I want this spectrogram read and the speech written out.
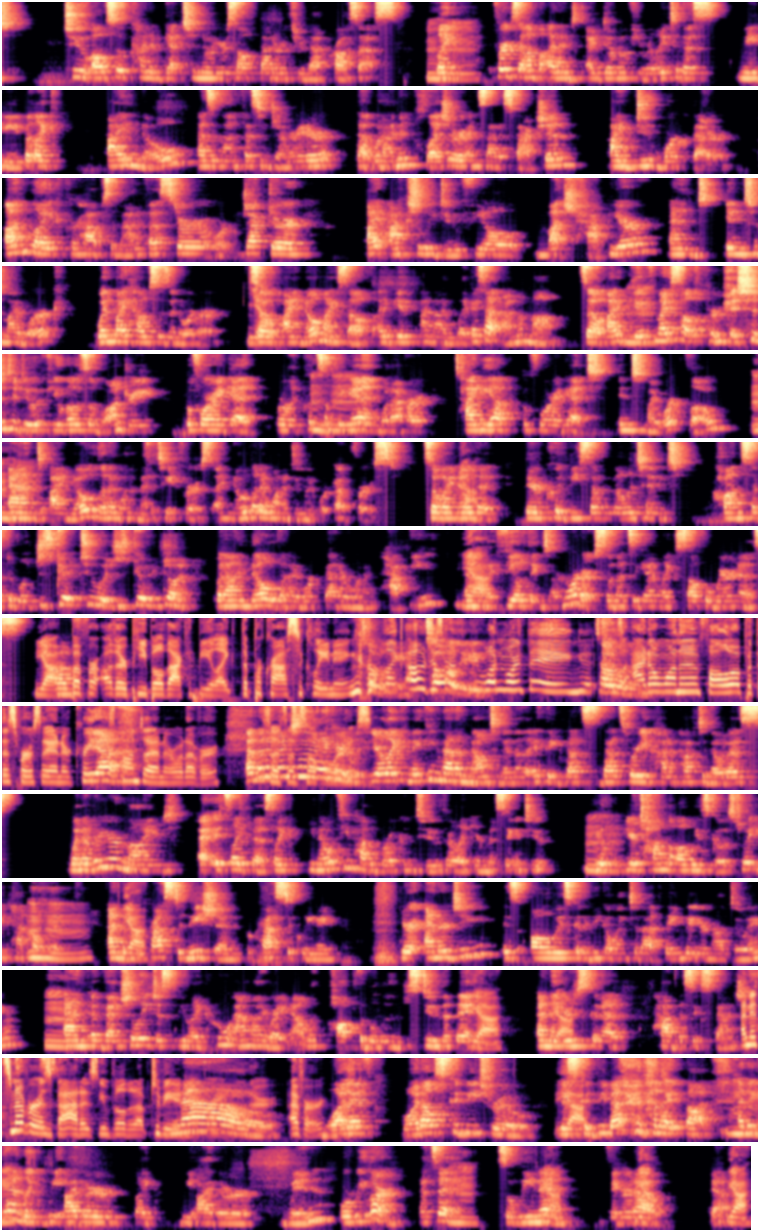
to also kind of get to know yourself better through that process. Mm-hmm. Like, for example, and I, I don't know if you relate to this, maybe, but like, I know as a manifesting generator that when I'm in pleasure and satisfaction, I do work better. Unlike perhaps a manifester or projector, I actually do feel much happier and into my work when my house is in order. Yeah. So I know myself. I give, and I'm like I said, I'm a mom. So I mm-hmm. give myself permission to do a few loads of laundry before I get, or like put mm-hmm. something in, whatever, tidy up before I get into my workflow. Mm-hmm. And I know that I want to meditate first. I know that I want to do my workout first. So I know yeah. that there could be some militant concept of like, just get to it, just get it done but I know that I work better when I'm happy yeah. and I feel things are in order. So that's again like self awareness. Yeah. Of, but for other people, that could be like the procrastinating totally, of like, oh, just totally. have to do one more thing. Totally. I don't want to follow up with this person or create yeah. this content or whatever. And then so eventually like, you're, you're like making that a mountain. And I think that's that's where you kind of have to notice whenever your mind uh, it's like this like you know if you have a broken tooth or like you're missing a tooth Mm-hmm. Your, your tongue always goes to it. You can't help mm-hmm. it. And the yeah. procrastination, procrastinating, your energy is always going to be going to that thing that you're not doing. Mm. And eventually just be like, who am I right now? Like pop the balloon, just do the thing. Yeah. And then yeah. you're just going to have this expansion. And it's never as bad as you build it up to be in your brain either, ever. What like, if, what else could be true? This yeah. could be better than I thought. Mm-hmm. And again, like we either like we either win or we learn. That's it. Mm-hmm. So lean in, figure it out. Yeah. Yeah.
